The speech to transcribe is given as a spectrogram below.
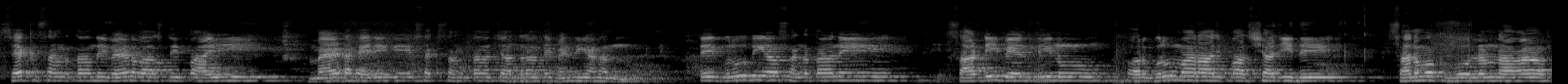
ਸਿੱਖ ਸੰਗਤਾਂ ਦੇ ਬਹਿਣ ਵਾਸਤੇ ਭਾਈ ਮੈਟ ਹੈ ਸਿੱਖ ਸੰਗਤਾਂ ਚਾਦਰਾਂ ਤੇ ਬਹਿੰਦੀਆਂ ਹਨ। ਤੇ ਗੁਰੂ ਦੀਆਂ ਸੰਗਤਾਂ ਨੇ ਸਾਡੀ ਬੇਨਤੀ ਨੂੰ ਔਰ ਗੁਰੂ ਮਹਾਰਾਜ ਪਾਤਸ਼ਾਹ ਜੀ ਦੇ ਸਨਮੁਖ ਬੋਲਣ ਨਾਲ,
